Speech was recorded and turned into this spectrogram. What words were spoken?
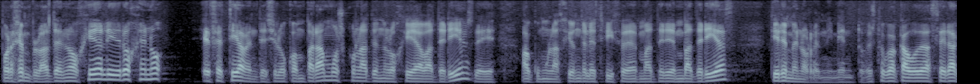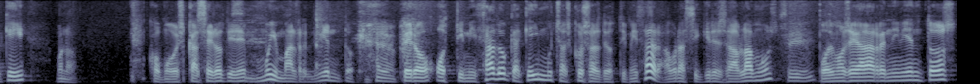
Por ejemplo, la tecnología del hidrógeno, efectivamente, si lo comparamos con la tecnología de baterías, de acumulación de electricidad en baterías, tiene menos rendimiento. Esto que acabo de hacer aquí, bueno, como es casero, tiene muy mal rendimiento. Pero optimizado, que aquí hay muchas cosas de optimizar. Ahora, si quieres, hablamos. Podemos llegar a rendimientos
